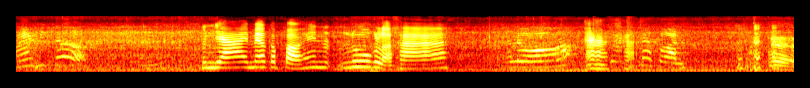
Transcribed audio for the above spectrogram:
มาพี่เตอร์คุณยายแม่เอากระเป๋าให้ลูกเหรอคะ ฮัลโหล อ่าค่ะมาก่อนเออ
